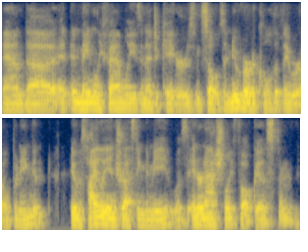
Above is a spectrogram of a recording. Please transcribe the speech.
and, uh, and, and mainly families and educators. And so it was a new vertical that they were opening, and it was highly interesting to me. It was internationally focused, and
